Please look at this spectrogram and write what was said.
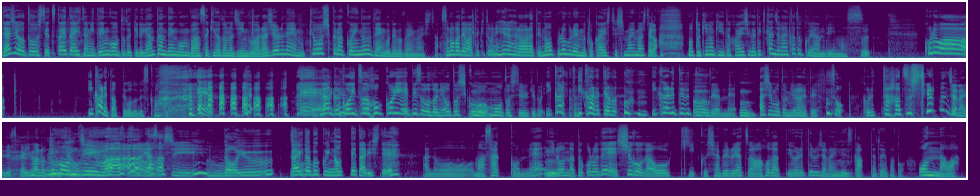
ラジオを通して伝えたい人に伝言を届けるヤンタン伝言版。先ほどのジングはラジオネーム恐縮なクイーンの伝言でございました。その場では適当にヘラヘラ笑ってノープログラムと返してしまいましたがもっと気の利いた返しができたんじゃないかと悔やんでいますこれは行かれたってことですか？ええ。ええ。なんかこいつほっこりエピソードに落とし込もうとしてるけど行かれた。行かれてる。行かれてるってことやんね、うん。足元見られて。そこれ多発してるんじゃないですか？今のう東京。日本人はうん。優しい。うん。というガイドブックに載ってたりして。あのーまあ昨今ね、うん。いろんなところで主語が大きく喋るやつはアホだって言われてるじゃないですか、例えばこう「女は。うんうん」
